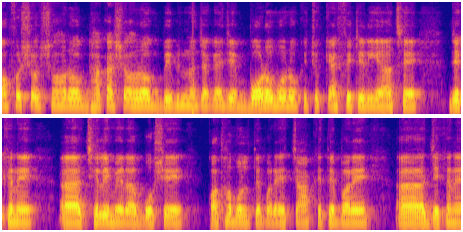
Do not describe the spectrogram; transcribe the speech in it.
মফস্বল শহর হোক, ঢাকা শহর হোক, বিভিন্ন জায়গায় যে বড় বড় কিছু ক্যাফেটেরিয়া আছে, যেখানে ছেলেমেয়েরা বসে কথা বলতে পারে, চা খেতে পারে যেখানে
